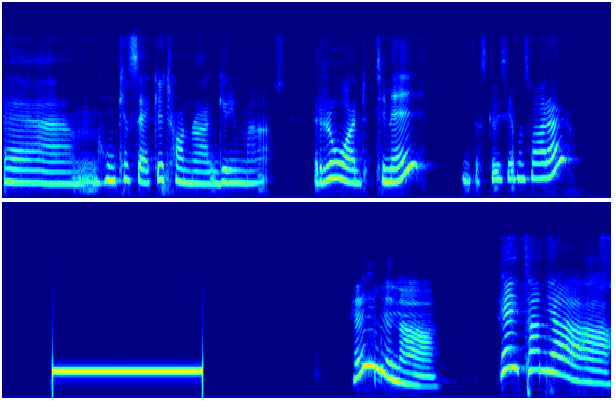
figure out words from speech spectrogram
Ehm, hon kan säkert ha några grymma råd till mig. Då ska vi se om hon svarar. Hej Lina! Hej Tanja!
